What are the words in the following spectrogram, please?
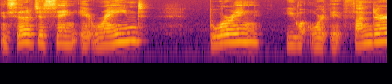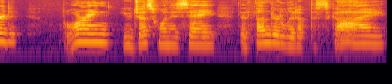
Instead of just saying it rained, boring, you or it thundered, boring, you just want to say the thunder lit up the sky,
